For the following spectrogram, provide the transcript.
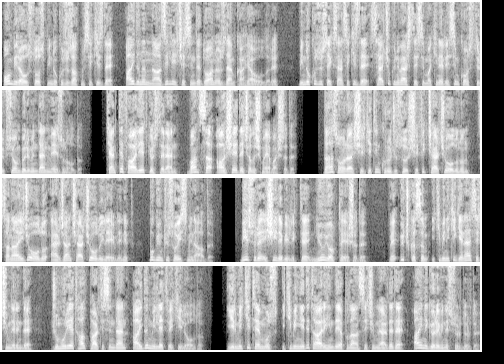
11 Ağustos 1968'de Aydın'ın Nazilli ilçesinde doğan Özlem Kahyaoğulları, 1988'de Selçuk Üniversitesi Makine Resim Konstrüksiyon bölümünden mezun oldu. Kentte faaliyet gösteren Vansa AŞ'de çalışmaya başladı. Daha sonra şirketin kurucusu Şefik Çerçioğlu'nun sanayici oğlu Ercan Çerçioğlu ile evlenip bugünkü soy ismini aldı. Bir süre eşiyle birlikte New York'ta yaşadı ve 3 Kasım 2002 genel seçimlerinde Cumhuriyet Halk Partisi'nden Aydın milletvekili oldu. 22 Temmuz 2007 tarihinde yapılan seçimlerde de aynı görevini sürdürdü.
